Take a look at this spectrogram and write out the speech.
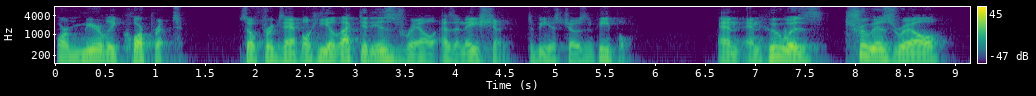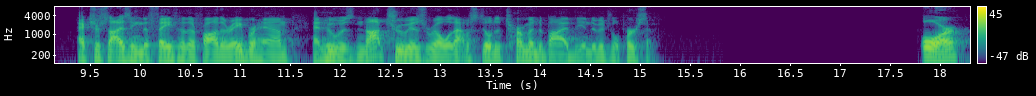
or merely corporate. So, for example, he elected Israel as a nation to be his chosen people. And, and who was true Israel, exercising the faith of their father Abraham, and who was not true Israel, well, that was still determined by the individual person. Or,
